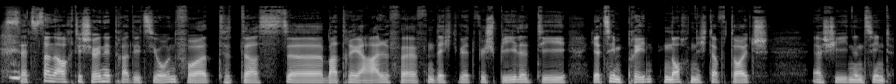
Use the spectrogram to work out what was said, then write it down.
Setzt dann auch die schöne Tradition fort, dass äh, Material veröffentlicht wird für Spiele, die jetzt im Print noch nicht auf Deutsch erschienen sind.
